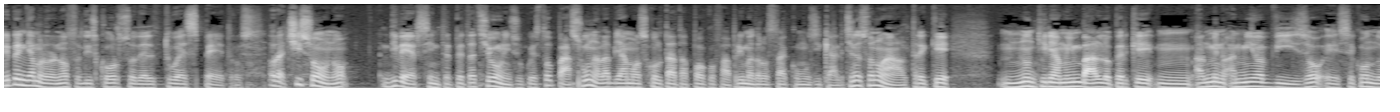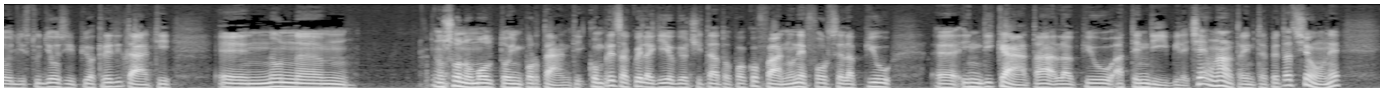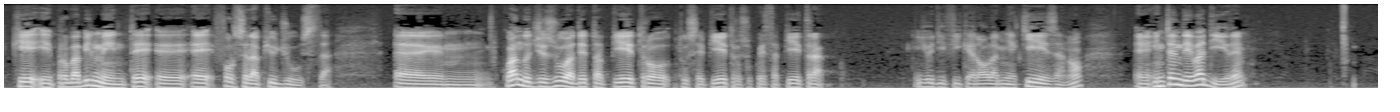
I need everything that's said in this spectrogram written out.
Riprendiamo allora il nostro discorso del tu es Petrus. Ora, ci sono diverse interpretazioni su questo passo, una l'abbiamo ascoltata poco fa, prima dello stacco musicale, ce ne sono altre che mh, mm, non tiriamo in ballo perché, mh, mm, almeno a mio avviso e secondo gli studiosi più accreditati, eh, non... Ehm, non sono molto importanti, compresa quella che io vi ho citato poco fa, non è forse la più eh, indicata, la più attendibile. C'è un'altra interpretazione che eh, probabilmente eh, è forse la più giusta. Eh, quando Gesù ha detto a Pietro, tu sei Pietro, su questa pietra io edificherò la mia chiesa, no? Eh, intendeva dire,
